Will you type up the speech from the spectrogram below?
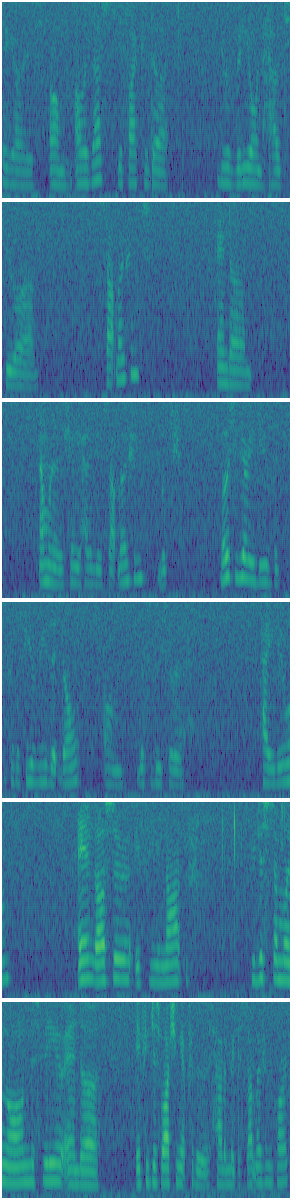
Hey guys, um, I was asked if I could, uh, do a video on how to, uh, stop motions, and, um, I'm gonna show you how to do stop motion, which most of you already do, but for the few of you that don't, um, this will be sort of how you do one. And also, if you're not, if you're just stumbling along this video, and, uh, if you're just watching it for the how to make a stop motion part,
